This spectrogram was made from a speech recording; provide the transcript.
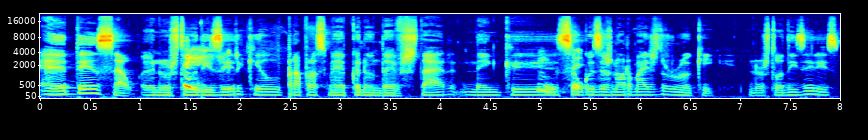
Atenção, eu não estou a dizer que ele para a próxima época não deve estar, nem que são coisas normais do rookie. Não estou a dizer isso.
